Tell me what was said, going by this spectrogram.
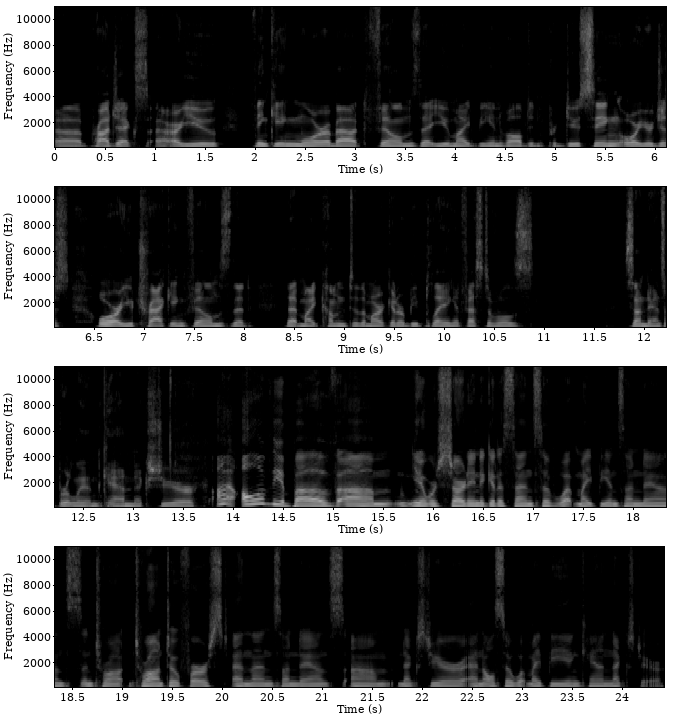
uh, projects, are you thinking more about films that you might be involved in producing, or you're just, or are you tracking films that that might come to the market or be playing at festivals Sundance, Berlin, Cannes next year? Uh, all of the above. Um, you know, we're starting to get a sense of what might be in Sundance and Tor- Toronto first, and then Sundance um, next year, and also what might be in Cannes next year.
